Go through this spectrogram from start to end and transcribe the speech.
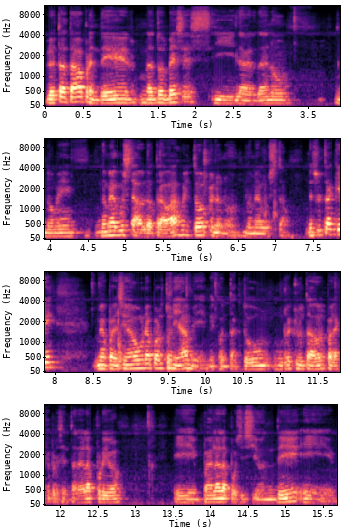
Lo he tratado de aprender unas dos veces y la verdad no, no, me, no me ha gustado. Lo trabajo y todo, pero no, no me ha gustado. Resulta que me apareció una oportunidad, me, me contactó un, reclutador para que presentara la prueba eh, para la posición de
